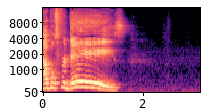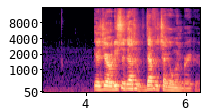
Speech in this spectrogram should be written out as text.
Apples for days. Yeah, Gerald, you should definitely definitely check out Windbreaker.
